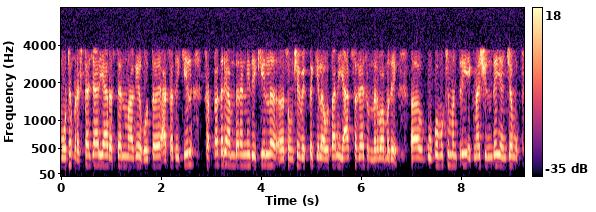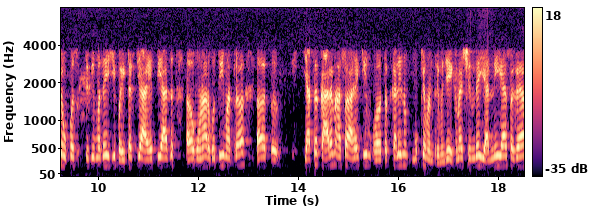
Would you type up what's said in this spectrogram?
मोठं भ्रष्टाचार या रस्त्यांमागे होतं असा देखील सत्ताधारी आमदारांनी देखील संशय व्यक्त केला होता. आणि याच सगळ्या संदर्भामध्ये उपमुख्यमंत्री एकनाथ शिंदे यांच्या मुख्य स्थितीमध्ये ही बैठक जी आहे ती आज होणार होती. मात्र याचं कारण असं आहे की तत्कालीन मुख्यमंत्री म्हणजे एकनाथ शिंदे यांनी या सगळ्या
